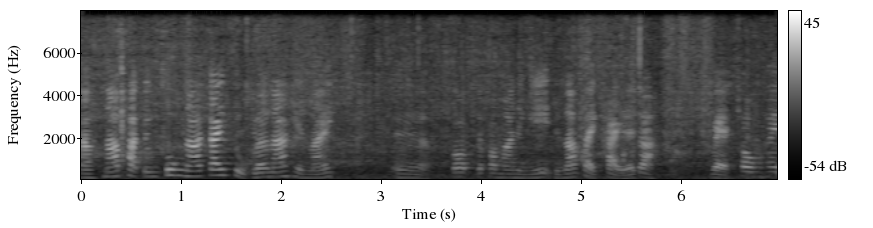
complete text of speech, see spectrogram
อะน้าผัดจนกุ้งนะใกล้สุกแล้วนะ เห็นไหมเออก็จะประมาณอย่างนี้ เดี๋ยวน้าใส่ไข่แล้วจ้ะแหวกช่องให้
